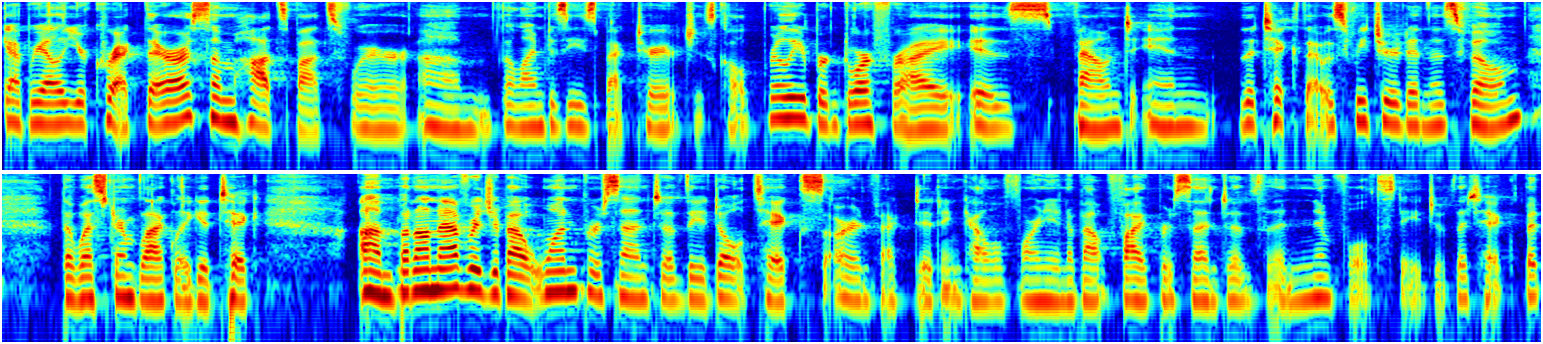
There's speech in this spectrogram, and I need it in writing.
Gabrielle, you're correct. There are some hot spots where um, the Lyme disease bacteria, which is called Borrelia burgdorferi, is found in the tick that was featured in this film, the western black-legged tick. Um, but on average, about 1% of the adult ticks are infected in California and about 5% of the nymphal stage of the tick. But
